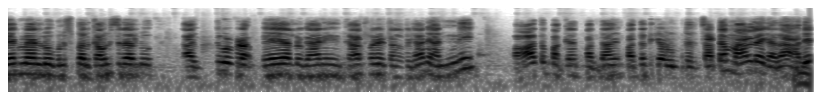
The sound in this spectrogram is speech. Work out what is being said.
చైర్మన్లు మున్సిపల్ కౌన్సిలర్లు మేయర్లు కానీ కార్పొరేటర్లు కానీ అన్ని పాత పద్ధతిగా ఉంటుంది. చట్టం మారలే కదా. అదే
